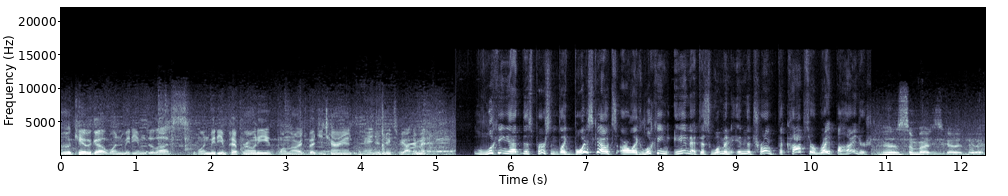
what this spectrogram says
Okay, we got one medium deluxe, one medium pepperoni, one large vegetarian, and your drinks will be out in a minute. Looking at this person, like Boy Scouts are like looking in at this woman in the trunk. The cops are right behind her. Yeah, somebody's got to do it.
